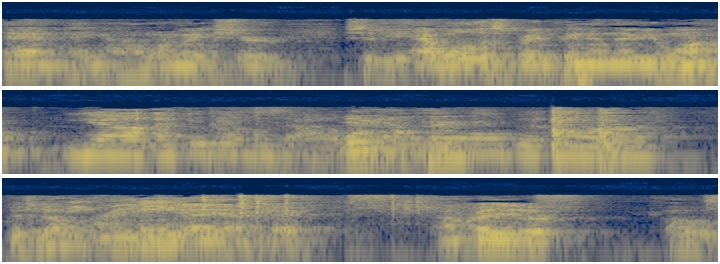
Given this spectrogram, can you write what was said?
And hang on, I wanna make sure, so do you have all the spray paint in there you want? Yeah, I think I'll just add a One little more pink? bit more. There's no Make green, pink? yeah, yeah, okay. I'm ready to, oh,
